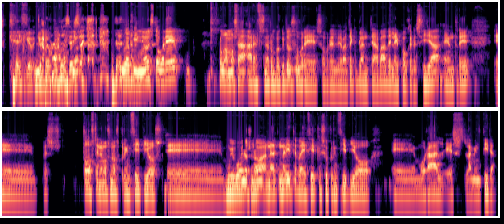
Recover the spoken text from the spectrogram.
¿Qué, pregunta es esa? Mi opinión sobre. Vamos a, reflexionar un poquito sobre, sobre el debate que planteaba de la hipocresía entre. Eh, pues todos tenemos unos principios eh, muy buenos, ¿no? Nadie te va a decir que su principio eh, moral es la mentira.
